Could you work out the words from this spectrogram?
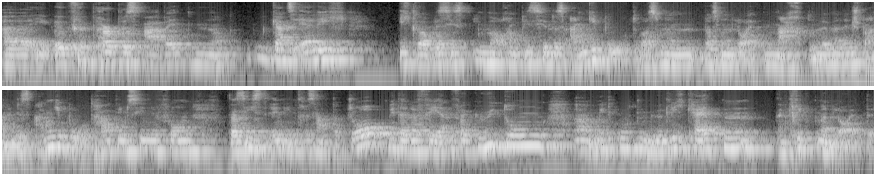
äh, für Purpose arbeiten. Und ganz ehrlich, ich glaube, es ist immer auch ein bisschen das Angebot, was man, was man Leuten macht. Und wenn man ein spannendes Angebot hat im Sinne von, das ist ein interessanter Job mit einer fairen Vergütung, äh, mit guten Möglichkeiten, dann kriegt man Leute.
